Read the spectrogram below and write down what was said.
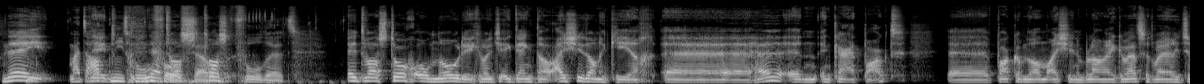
Nee, Maar het had nee, niet nee, gehoeven het was, Het voelde het. Het was toch onnodig. Want je, ik denk dat als je dan een keer eh, hè, een, een kaart pakt. Eh, pak hem dan als je in een belangrijke wedstrijd waar iets.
